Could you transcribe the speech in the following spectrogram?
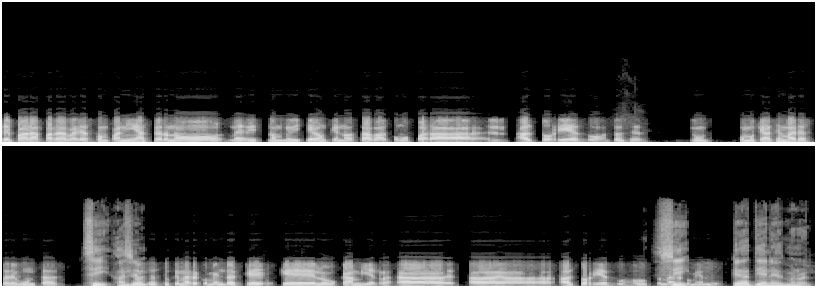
separa para varias compañías, pero no me, no me dijeron que no estaba como para el alto riesgo. Entonces, como que hacen varias preguntas. Sí, Entonces, ¿tú qué me recomiendas? ¿Que, que lo cambie a, alto riesgo o qué me recomiendas? ¿Qué edad tienes, Manuel?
